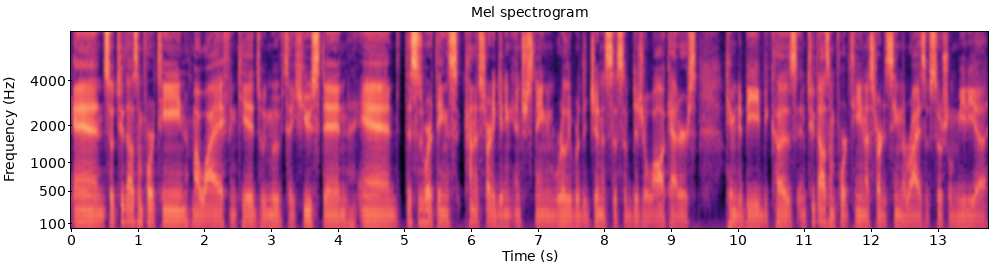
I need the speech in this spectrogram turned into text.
And so 2014, my wife and kids, we moved to Houston. And this is where things kind of started getting interesting and really where the genesis of Digital Wildcatters came to be because in 2014, I started seeing the rise of social media.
